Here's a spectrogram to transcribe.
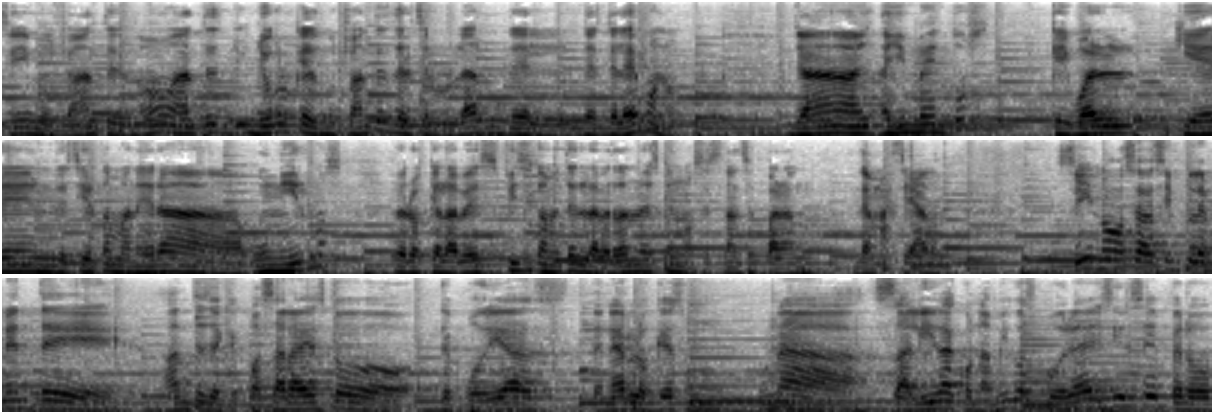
Sí, mucho antes, ¿no? Antes, yo, yo creo que es mucho antes del celular, del, del teléfono. Ya hay, hay inventos que igual quieren de cierta manera unirnos, pero que a la vez físicamente la verdad no es que nos están separando demasiado. Sí, no, o sea, simplemente antes de que pasara esto te podrías tener lo que es un- una salida con amigos, podría decirse, pero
